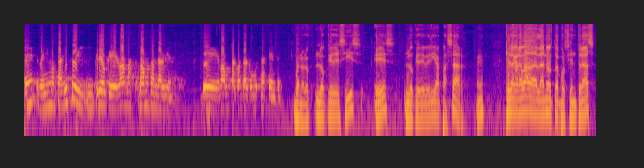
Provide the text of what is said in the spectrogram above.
¿eh? Venimos a eso y, y creo que vamos, vamos a andar bien. Eh, vamos a contar con mucha gente. Bueno, lo, lo que decís es lo que debería pasar. ¿eh? Queda grabada la nota por si entras,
